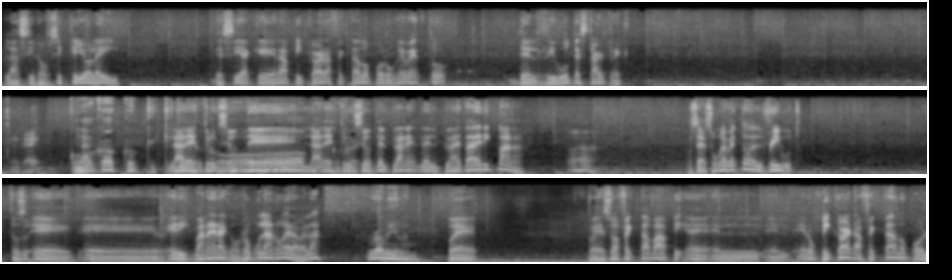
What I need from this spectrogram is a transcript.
la sinopsis que yo leí decía que era Picard afectado por un evento del reboot de Star Trek. Ok. La- La destrucción de la destrucción del planeta del planeta de Eric Bana. Ajá. O sea, es un evento del reboot. Entonces, eh, eh, Eric Bana era que un Romulano era, ¿verdad? Romulan. Pues, pues eso afectaba a eh, el, el- era un Picard afectado por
